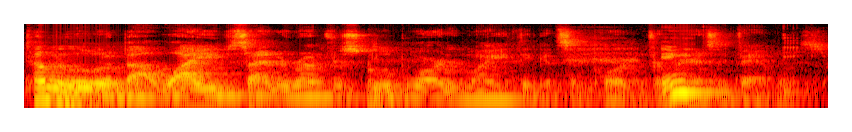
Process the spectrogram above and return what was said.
Tell me a little bit about why you decided to run for school board and why you think it's important for parents and families.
